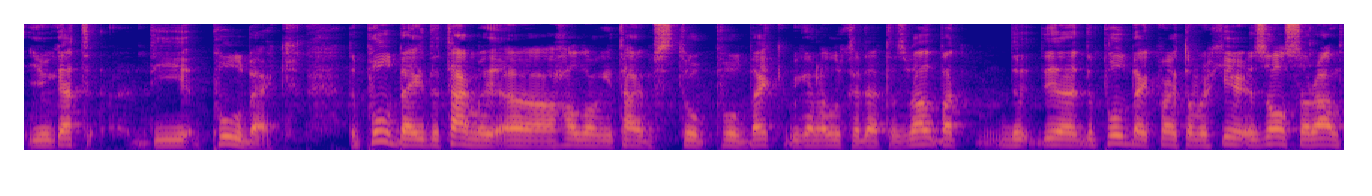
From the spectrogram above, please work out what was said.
you get the pullback. The pullback the time uh, how long it times to pull back we're gonna look at that as well but the, the, the pullback right over here is also around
